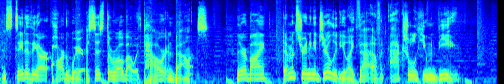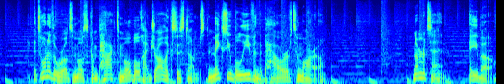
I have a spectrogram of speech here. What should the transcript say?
and state-of-the-art hardware assist the robot with power and balance, thereby demonstrating agility like that of an actual human being. It's one of the world's most compact mobile hydraulic systems and makes you believe in the power of tomorrow. Number 10. Aibo.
